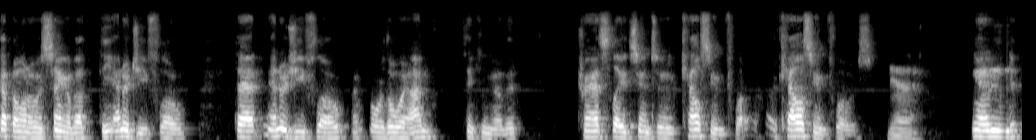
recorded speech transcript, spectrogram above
up on what I was saying about the energy flow, that energy flow, or the way I'm thinking of it, translates into calcium flow, uh, calcium flows. Yeah. And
